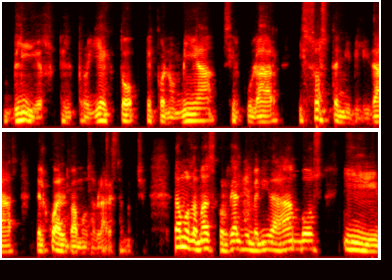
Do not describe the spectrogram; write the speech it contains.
BLIR, el proyecto Economía Circular y Sostenibilidad, del cual vamos a hablar esta noche. Damos la más cordial bienvenida a ambos y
